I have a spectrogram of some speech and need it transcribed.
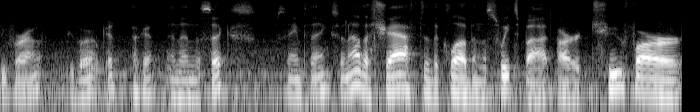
too far out. Too far out? Good, okay. And then the six, same thing. So now the shaft of the club and the sweet spot are too far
